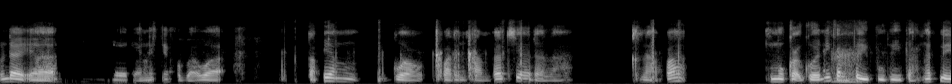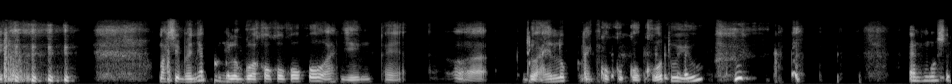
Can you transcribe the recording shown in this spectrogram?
udah ya dari Chinese-nya ke bawah tapi yang gue paling kampret sih adalah kenapa muka gue ini kan pribumi banget nih masih banyak panggil gue koko koko anjing. Kayak uh, do I look like koko koko to you? And most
